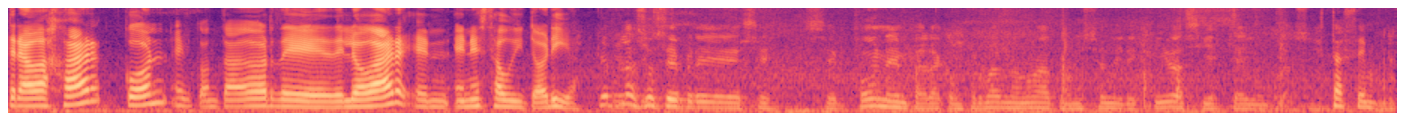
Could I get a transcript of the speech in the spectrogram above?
trabajar con el contador de- del hogar en, en esa auditoría. ¿Qué plazo se, pre- se, se ponen para conformar una nueva comisión directiva si es que hay un plazo? Esta semana.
